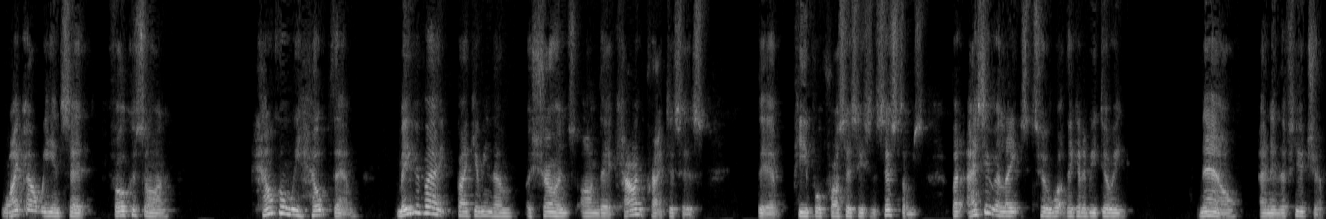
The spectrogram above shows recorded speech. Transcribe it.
Why can't we instead focus on how can we help them? Maybe by by giving them assurance on their current practices, their people, processes, and systems, but as it relates to what they're going to be doing now and in the future.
